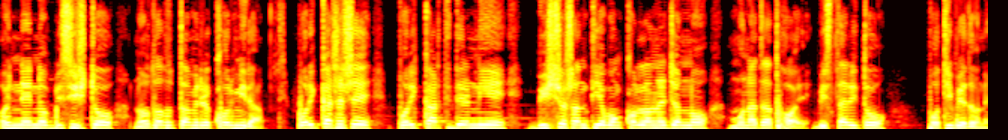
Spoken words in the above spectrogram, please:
অন্যান্য বিশিষ্ট নদাতুত্তামিরের কর্মীরা। পরীক্ষা শেষে পরীক্ষার্থীদের নিয়ে বিশ্ব শান্তি এবং কল্যাণের জন্য মোনাজাত হয় বিস্তারিত প্রতিবেদনে।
